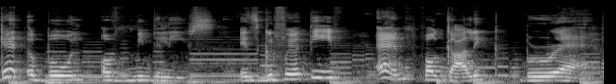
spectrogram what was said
get a bowl of mint leaves. It's good for your teeth and for garlic breath.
